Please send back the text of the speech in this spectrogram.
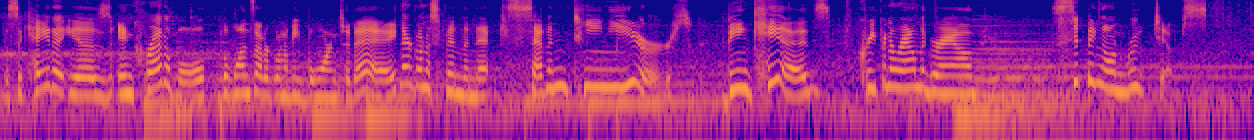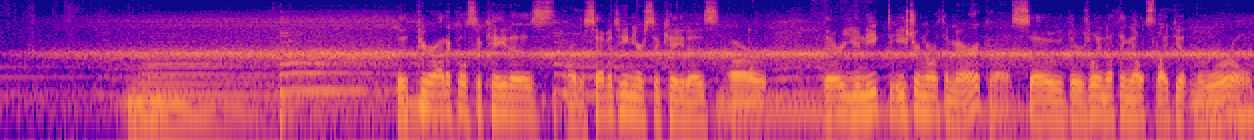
The cicada is incredible. The ones that are going to be born today, they're going to spend the next 17 years being kids, creeping around the ground, sipping on root tips. The periodical cicadas, or the 17-year cicadas, are they're unique to eastern North America, so there's really nothing else like it in the world.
